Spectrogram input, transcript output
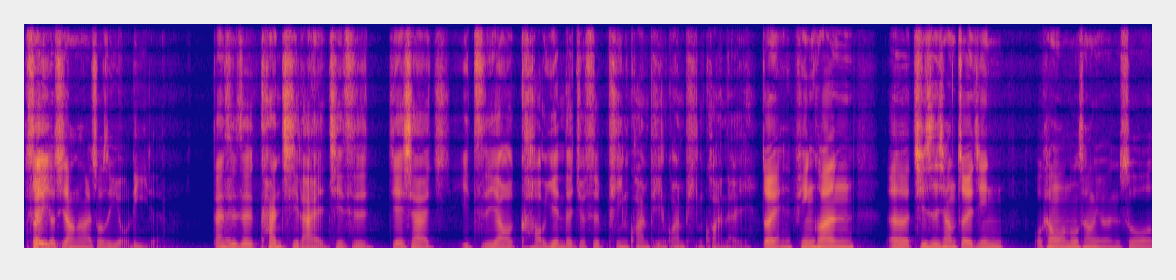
所以游戏厂商来说是有利的。但是这看起来，其实接下来一直要考验的就是平宽、平宽、平宽而已。对，平宽，呃，其实像最近我看网络上有人说，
